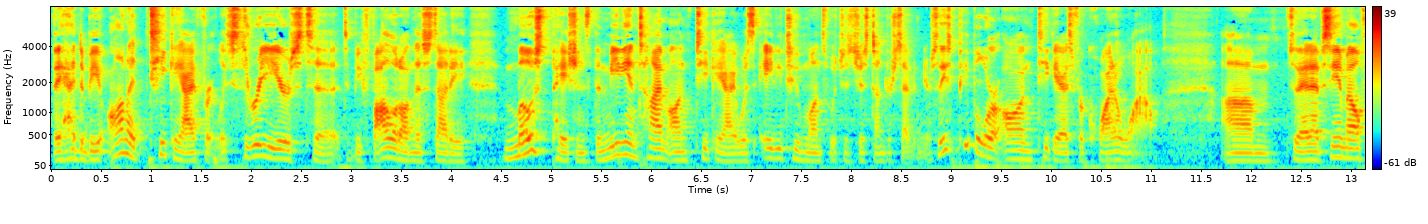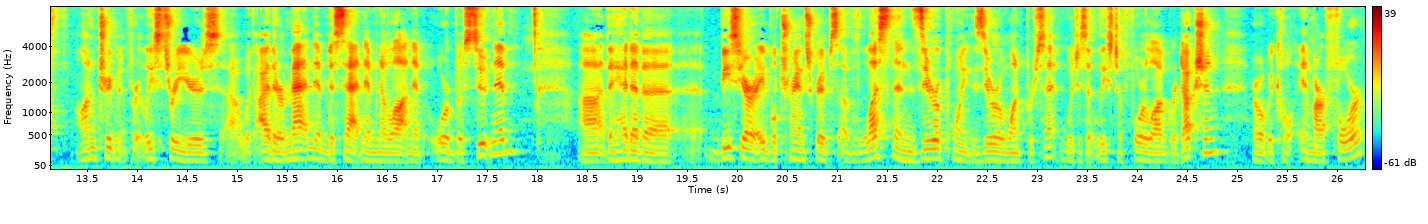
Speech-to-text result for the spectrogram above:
they had to be on a TKI for at least three years to, to be followed on this study, most patients, the median time on TKI was 82 months, which is just under seven years. So these people were on TKIs for quite a while. Um, so they'd have CML on treatment for at least three years uh, with either imatinib, dasatinib, nilotinib, or bosutinib. Uh, they had to have a, a BCR-ABL transcripts of less than 0.01%, which is at least a four log reduction, or what we call MR4.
